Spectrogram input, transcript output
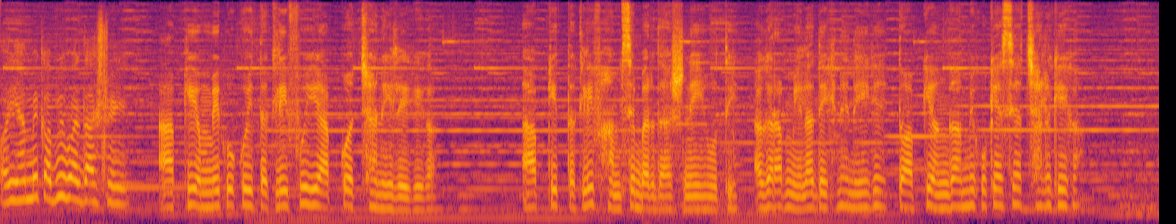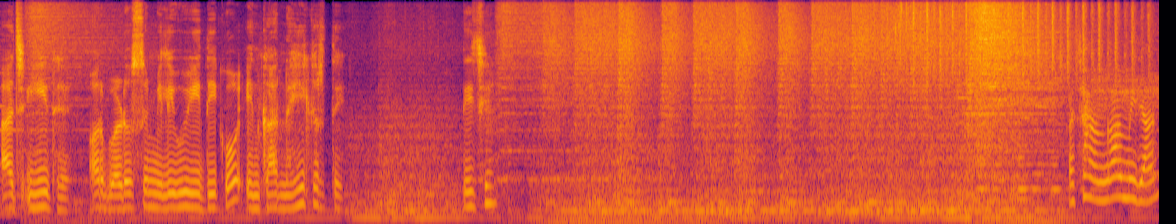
और ये हमें कभी बर्दाश्त नहीं। आपकी अम्मी को कोई तकलीफ़ हो ये आपको अच्छा नहीं लगेगा। आपकी तकलीफ़ हमसे बर्दाश्त नहीं होती। अगर आप मेला देखने नहीं गए तो आपकी अंगा अम्मी को कैसे अच्छा लगेगा? आज ईद है और बड़ों से मिली हुई ईदी को इनकार नहीं करते। लीजिए अच्छा अंगा अम्मी जान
